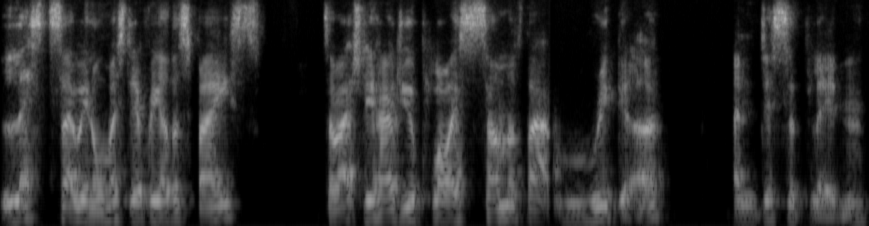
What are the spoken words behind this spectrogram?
less so in almost every other space. So actually, how do you apply some of that rigor and discipline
